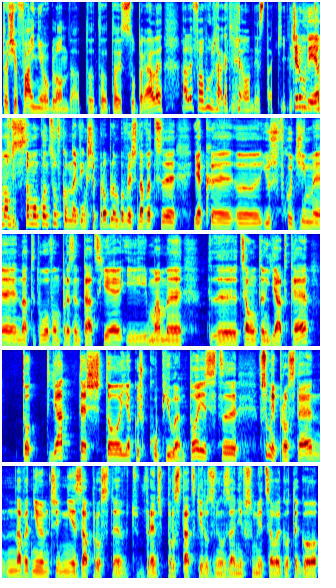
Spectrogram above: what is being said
to się fajnie ogląda, to, to, to jest super, ale, ale fabularnie on jest taki... Znaczy no mówię, taki... ja mam z samą końcówką największy problem, bo wiesz, nawet e, jak e, już wchodzimy na tytułową prezentację i mamy całą tę jatkę, to ja też to jakoś kupiłem. To jest y, w sumie proste, nawet nie wiem czy nie za proste, wręcz prostackie rozwiązanie w sumie całego tego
